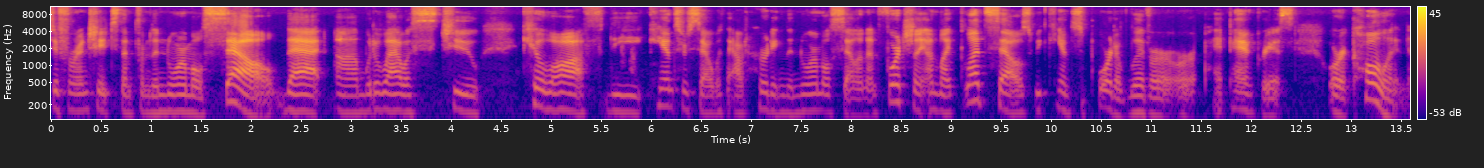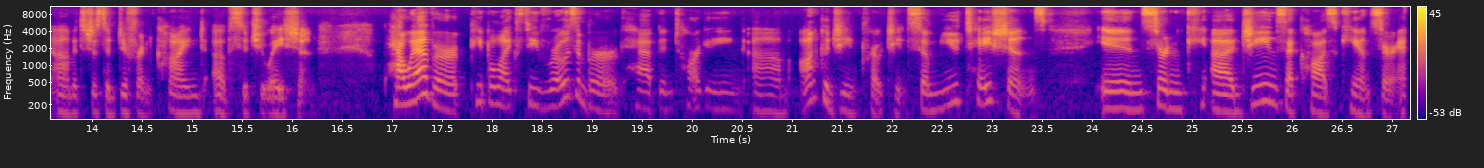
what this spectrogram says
differentiates them from the normal cell that um, would allow us to kill off the cancer cell without hurting the normal cell. And unfortunately, unlike blood cells, we can't support a liver or a pancreas or a colon. Um, it's just a different kind of situation. However, people like Steve Rosenberg have been targeting um, oncogene proteins, so mutations in certain uh, genes that cause cancer. And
